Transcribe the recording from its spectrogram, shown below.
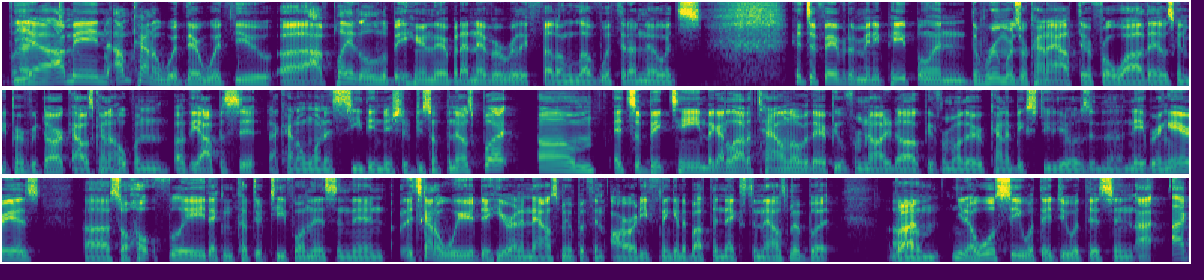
But yeah, I mean, I'm kind of with there with you. Uh, I've played a little bit here and there, but I never really fell in love with it. I know it's it's a favorite of many people, and the rumors were kind of out there for a while that it was going to be Perfect Dark. I was kind of hoping of the opposite. I kind of want to see the initiative do something else, but um, it's a big team. They got a lot of talent over there. People from Naughty Dog, people from other kind of big studios in the neighboring areas. Uh, so hopefully they can cut their teeth on this, and then it's kind of weird to hear an announcement, but then already thinking about the next announcement. But Right. um, you know, we'll see what they do with this. And I, I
